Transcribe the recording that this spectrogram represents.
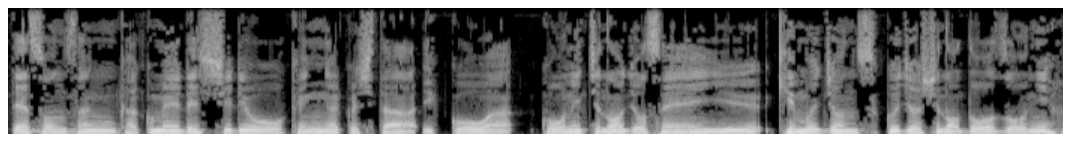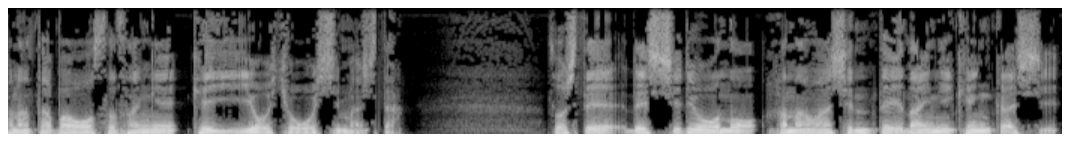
で、孫さん革命列車両を見学した一行は、抗日の女性英雄、キム・ジョンスク女子の銅像に花束を捧げ、敬意を表しました。そして、列車両の花輪新帝大に喧嘩し、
